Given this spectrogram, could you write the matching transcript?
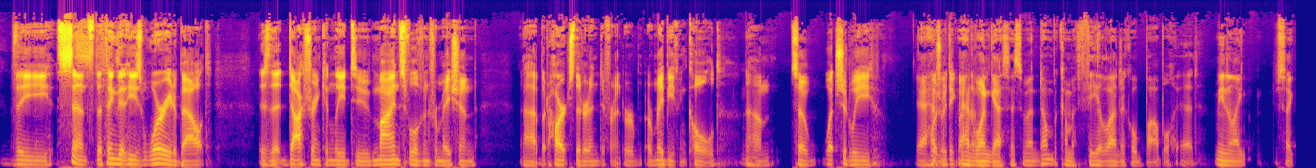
the sense, the thing that he's worried about, is that doctrine can lead to minds full of information, uh, but hearts that are indifferent or or maybe even cold. Um, so, what should we Yeah, I What had, should we think I about had that? one guess say something. Don't become a theological bobblehead. Meaning, like just like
